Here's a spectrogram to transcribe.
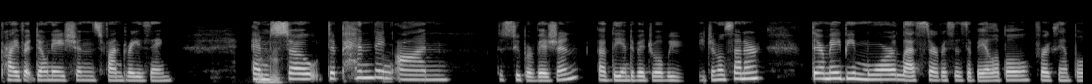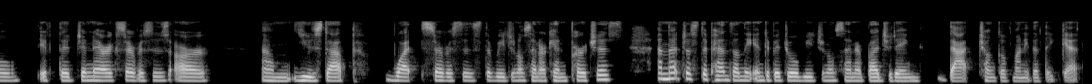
private donations, fundraising. And mm-hmm. so, depending on the supervision of the individual regional center, there may be more or less services available. For example, if the generic services are um, used up, what services the regional center can purchase. And that just depends on the individual regional center budgeting that chunk of money that they get.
